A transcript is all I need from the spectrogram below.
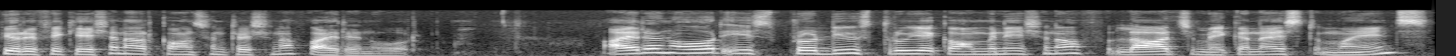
purification or concentration of iron ore. Iron ore is produced through a combination of large mechanized mines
